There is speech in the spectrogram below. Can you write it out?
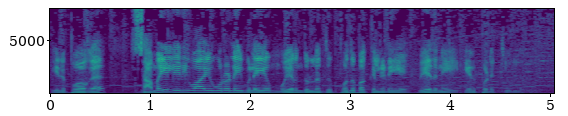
இதுபோக சமையல் எரிவாயு உருளை விலையும் உயர்ந்துள்ளது. பொதுமக்களிடையே வேதனையை ஏற்படுத்தியுள்ளது.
